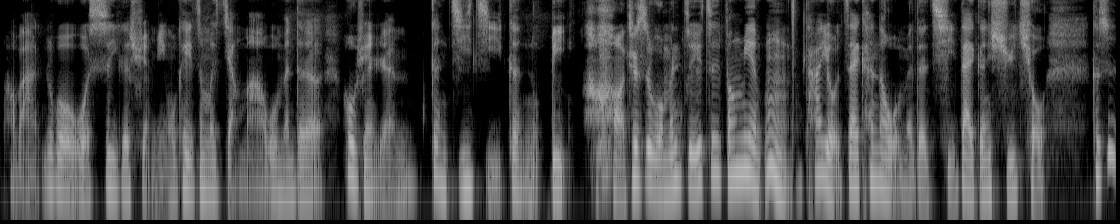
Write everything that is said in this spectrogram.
好吧？如果我是一个选民，我可以这么讲吗？我们的候选人更积极、更努力，哈，就是我们对于这方面，嗯，他有在看到我们的期待跟需求。可是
